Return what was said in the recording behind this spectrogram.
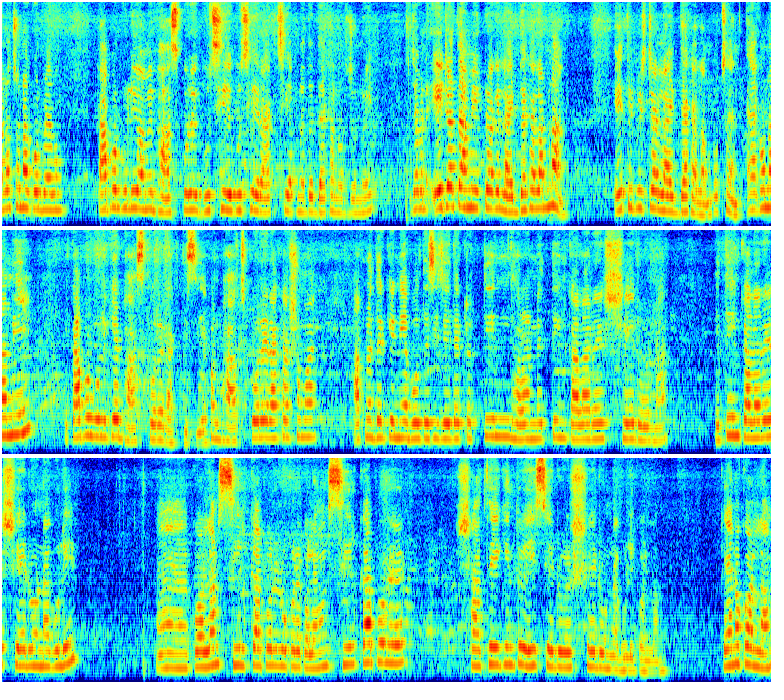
আলোচনা করব এবং কাপড়গুলিও আমি ভাঁজ করে গুছিয়ে গুছিয়ে রাখছি আপনাদের দেখানোর জন্যই। যেমন এইটাতে আমি একটু আগে লাইভ দেখালাম না? এই থ্রি পিসটার লাইভ দেখালাম, বুঝছেন? এখন আমি কাপড়গুলিকে ভাঁজ করে রাখতেছি। এখন ভাঁজ করে রাখার সময় আপনাদেরকে নিয়ে বলতেছি যে, এটা একটা তিন ধরনের, তিন কালারের শেড ওড়না। এই তিন কালারের শেড ওড়নাগুলি করলাম সিল্ক কাপড়ের উপরে করলাম এবং সিল্ক কাপড়ের সাথে কিন্তু এই শেড শেড ওড়নাগুলি করলাম। কেন করলাম?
